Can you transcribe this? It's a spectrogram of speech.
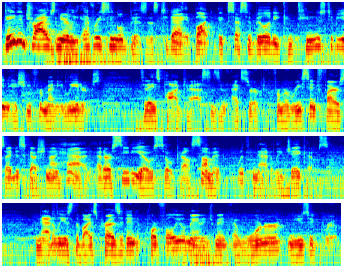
Data drives nearly every single business today, but accessibility continues to be an issue for many leaders. Today's podcast is an excerpt from a recent fireside discussion I had at our CDO SoCal Summit with Natalie Jacobs. Natalie is the Vice President, Portfolio Management at Warner Music Group.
